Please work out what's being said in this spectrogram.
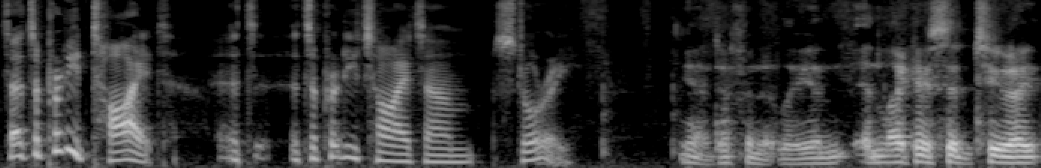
so it's a pretty tight it's it's a pretty tight um story Yeah, definitely. And and like I said too,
